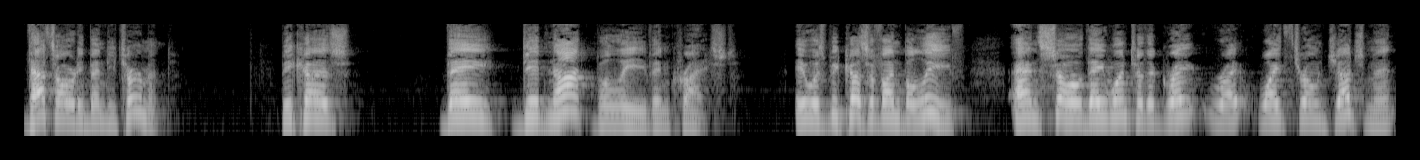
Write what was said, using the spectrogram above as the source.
that's already been determined because they did not believe in Christ. It was because of unbelief, And so they went to the great white throne judgment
